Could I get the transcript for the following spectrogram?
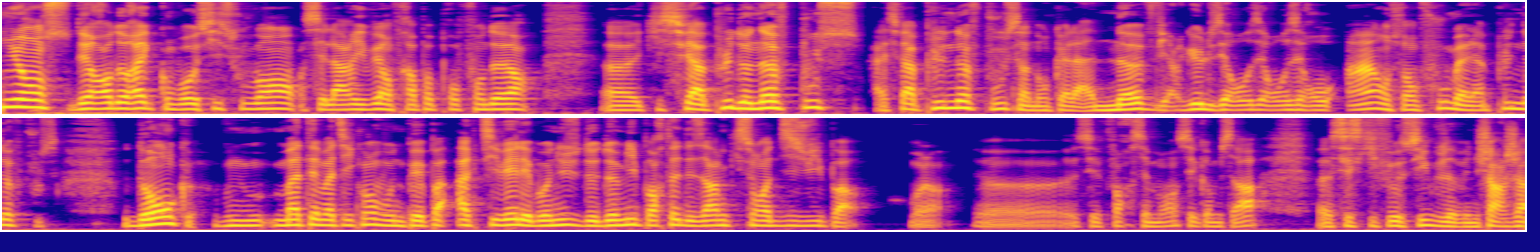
nuance d'erreur de règle qu'on voit aussi souvent, c'est l'arrivée en frappe en profondeur euh, qui se fait à plus de 9 pouces. Elle se fait à plus de 9 pouces, hein, donc elle a 9,0001, on s'en fout, mais elle a plus de 9 pouces. Donc, mathématiquement, vous ne pouvez pas activer les bonus de demi-portée des armes qui sont à 18 pas. Voilà, euh, c'est forcément, c'est comme ça. Euh, c'est ce qui fait aussi que vous avez une charge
